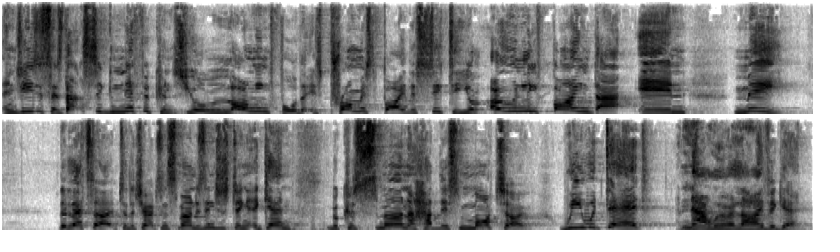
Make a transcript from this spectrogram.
And Jesus says that significance you're longing for that is promised by the city, you'll only find that in me. The letter to the church in Smyrna is interesting again because Smyrna had this motto We were dead and now we're alive again.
